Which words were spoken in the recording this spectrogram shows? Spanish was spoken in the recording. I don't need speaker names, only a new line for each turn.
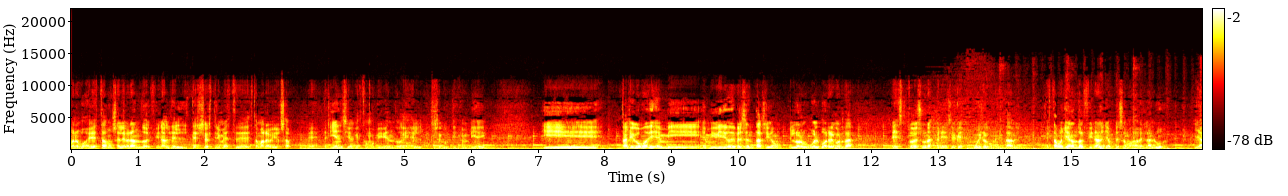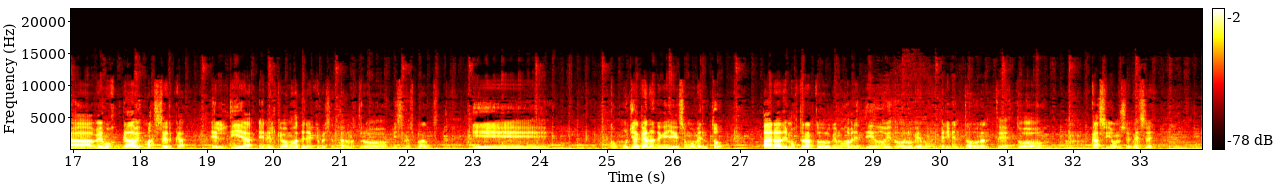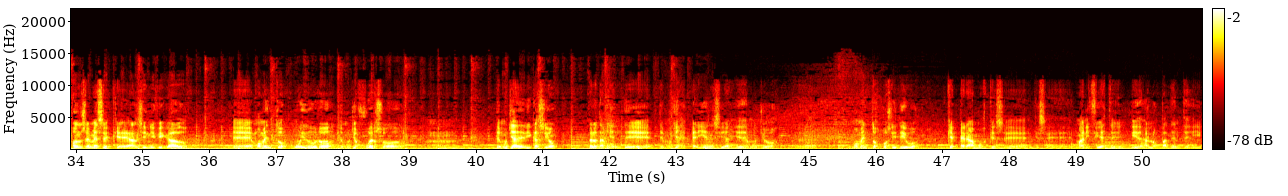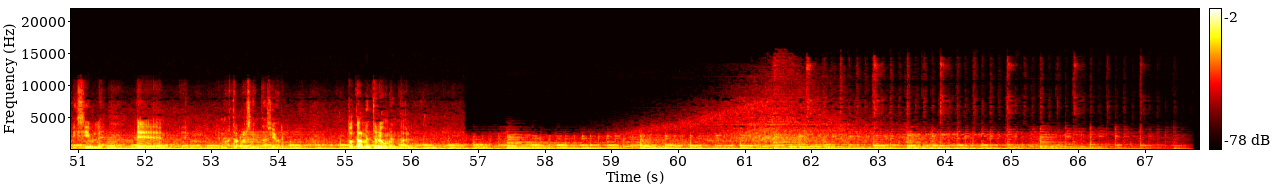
Bueno, pues hoy estamos celebrando el final del tercer trimestre de esta maravillosa experiencia que estamos viviendo, que es el Executive MBA. Y tal y como dije en mi, en mi vídeo de presentación, y lo vuelvo a recordar, esto es una experiencia que es muy recomendable. Estamos llegando al final, ya empezamos a ver la luz, ya vemos cada vez más cerca el día en el que vamos a tener que presentar nuestros business plans y con muchas ganas de que llegue ese momento para demostrar todo lo que hemos aprendido y todo lo que hemos experimentado durante estos mm, casi 11 meses. 11 meses que han significado eh, momentos muy duros, de mucho esfuerzo, mm, de mucha dedicación, pero también de, muchas experiencias y de muchos eh, momentos positivos que esperamos que se, que se manifiesten y dejarlos patentes y visibles en nuestras presentaciones. Totalmente recomendable.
